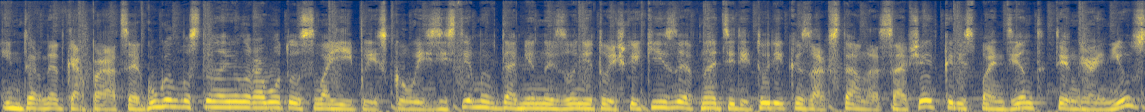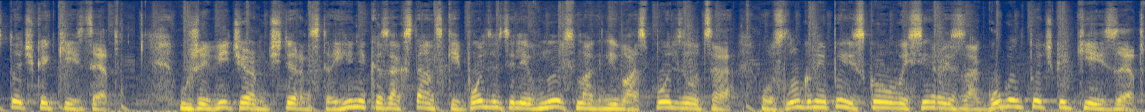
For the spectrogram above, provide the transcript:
Интернет-корпорация Google восстановила работу своей поисковой системы в доменной зоне .kz на территории Казахстана, сообщает корреспондент tengernews.kz. Уже вечером 14 июня казахстанские пользователи вновь смогли воспользоваться услугами поискового сервиса google.kz.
